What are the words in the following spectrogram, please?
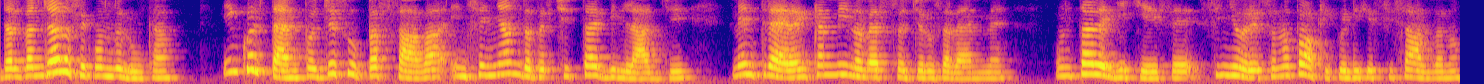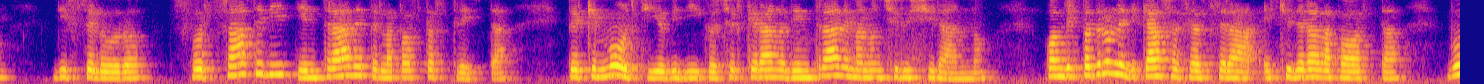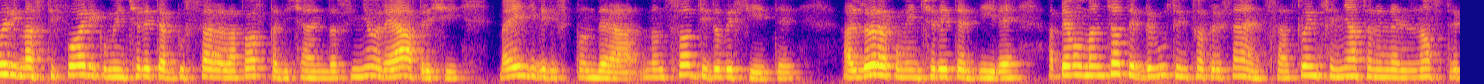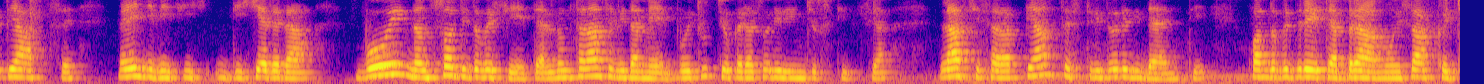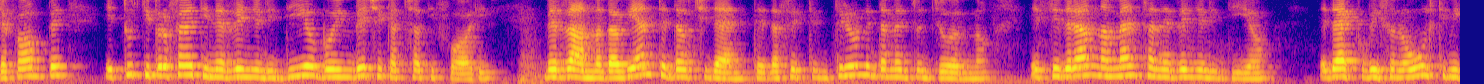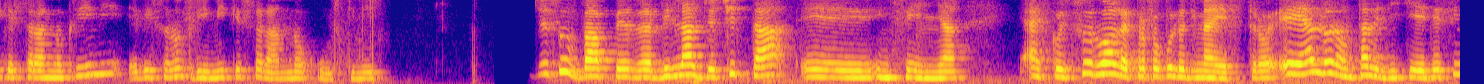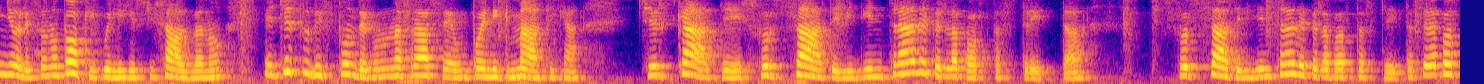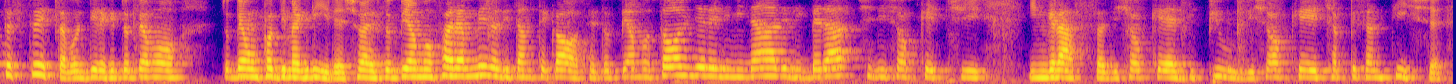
Dal Vangelo secondo Luca. In quel tempo Gesù passava insegnando per città e villaggi, mentre era in cammino verso Gerusalemme. Un tale gli chiese, Signore, sono pochi quelli che si salvano? Disse loro, sforzatevi di entrare per la porta stretta, perché molti, io vi dico, cercheranno di entrare ma non ci riusciranno. Quando il padrone di casa si alzerà e chiuderà la porta, voi rimasti fuori comincerete a bussare alla porta dicendo Signore aprici, ma egli vi risponderà Non so di dove siete. Allora comincerete a dire Abbiamo mangiato e bevuto in tua presenza, tu hai insegnato nelle nostre piazze, ma egli vi dichiarerà Voi non so di dove siete, allontanatevi da me, voi tutti operatori di ingiustizia. Là ci sarà pianto e stridore di denti quando vedrete Abramo, Isacco e Giacobbe e tutti i profeti nel regno di Dio, voi invece cacciati fuori. Verranno da oriente e da occidente, da settentrione e da mezzogiorno, e siederanno a mensa nel regno di Dio. Ed ecco vi sono ultimi che saranno primi e vi sono primi che saranno ultimi. Gesù va per villaggio e città e insegna Ecco, il suo ruolo è proprio quello di maestro e allora un tale gli chiede, Signore, sono pochi quelli che si salvano? E Gesù risponde con una frase un po' enigmatica, cercate, sforzatevi di entrare per la porta stretta. Sforzatevi di entrare per la porta stretta. Se la porta è stretta vuol dire che dobbiamo, dobbiamo un po' dimagrire, cioè dobbiamo fare a meno di tante cose, dobbiamo togliere, eliminare, liberarci di ciò che ci ingrassa, di ciò che è di più, di ciò che ci appesantisce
